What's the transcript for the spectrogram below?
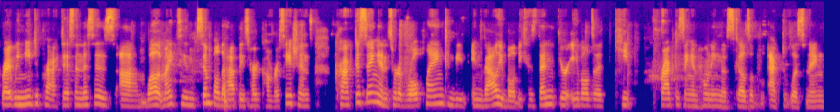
right? We need to practice. And this is, um, while it might seem simple to have these hard conversations, practicing and sort of role playing can be invaluable because then you're able to keep practicing and honing those skills of active listening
